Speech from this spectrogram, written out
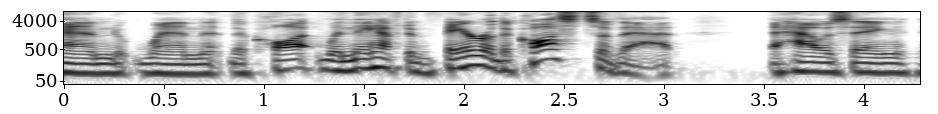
And when the co- when they have to bear the costs of that, the housing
